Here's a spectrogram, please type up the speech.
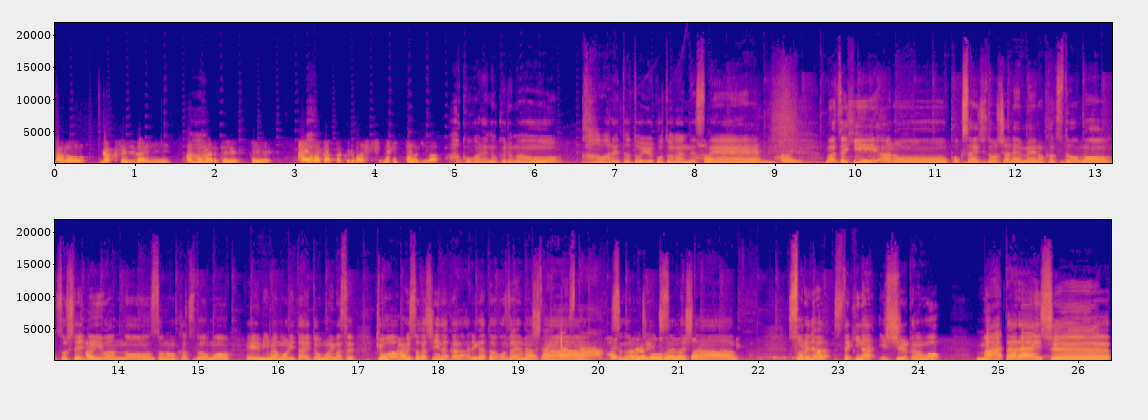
あの学生時代に憧れてて、買えなかった車ですね、当時は。う。憧れの車を買われたということなんですね。はい、まあぜひあのー国際自動車連盟の活動もそしてはい D1 のその活動も、えー見守りたいと思います。今日はお忙しい中、ありがとうございました。ありがとうございました菅野純一さんでした。それでは素敵な一週間をまた来週。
